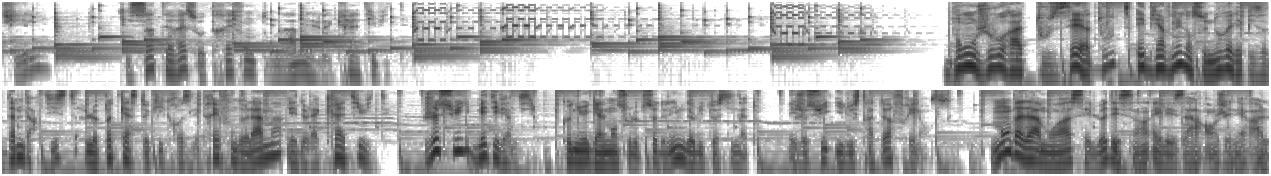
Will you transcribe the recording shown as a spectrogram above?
chill qui s'intéresse au tréfonds de ton âme et à la créativité. Bonjour à tous et à toutes et bienvenue dans ce nouvel épisode d'âme d'artiste, le podcast qui creuse les tréfonds de l'âme et de la créativité. Je suis Mehdi Vernition, connu également sous le pseudonyme de Lutostinato, et je suis illustrateur freelance. Mon dada à moi, c'est le dessin et les arts en général,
